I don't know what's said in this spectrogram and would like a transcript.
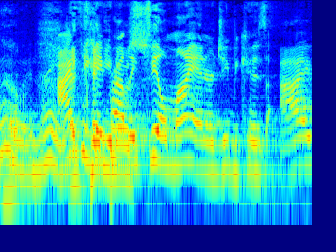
Oh, yep. nice. I And think Katie they probably knows- feel my energy because I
